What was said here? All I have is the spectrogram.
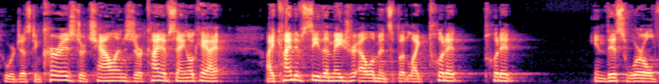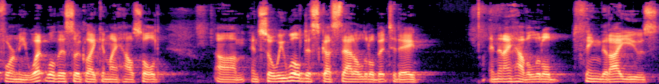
who were just encouraged or challenged or kind of saying, okay, I, I kind of see the major elements, but like put it, put it in this world for me? What will this look like in my household? Um, and so we will discuss that a little bit today. And then I have a little thing that I use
